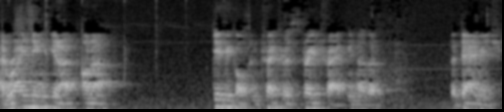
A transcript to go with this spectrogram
And racing, you know, on a difficult and treacherous street track, you know, the, the damage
